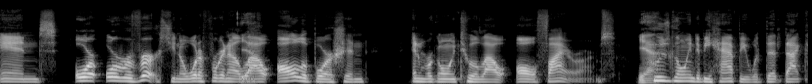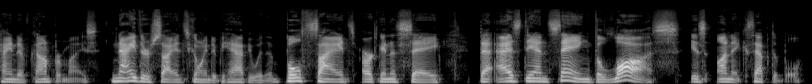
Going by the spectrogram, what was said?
and or or reverse. You know, what if we're going to Yeah. allow all abortion and we're going to allow all firearms. Yeah. Who's going to be happy with that, that kind of compromise? Neither side's going to be happy with it. Both sides are going to say that, as Dan's saying, the loss is unacceptable.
